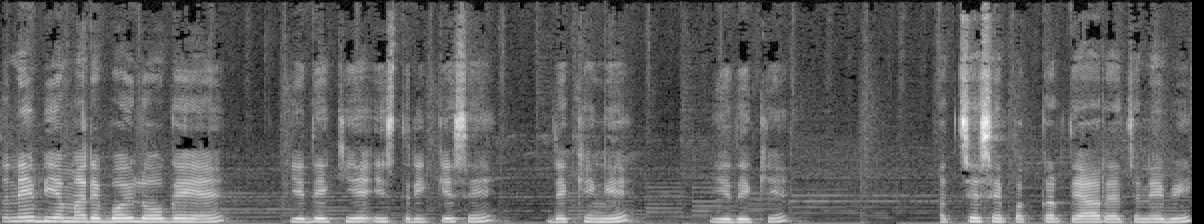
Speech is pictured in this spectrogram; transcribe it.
चने भी हमारे बॉईल हो गए हैं। ये देखिए, इस तरीके से देखेंगे। ये देखिए, अच्छे से पक कर तैयार है चने भी।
